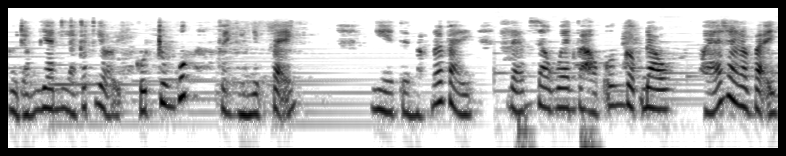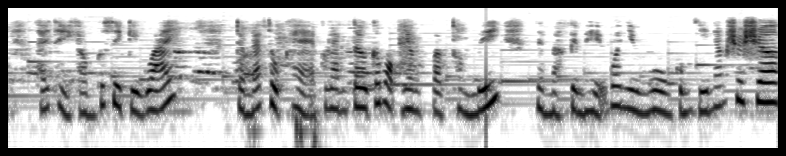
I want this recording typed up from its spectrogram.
Người đông danh là cách gọi của Trung Quốc về người Nhật Bản. Nghe tề mặt nói vậy, đám sao quen và học ưng gật đầu, hóa ra là vậy, thấy thì không có gì kỳ quái. Trong đáp thuộc hạ của Lam Tư có một nhân vật thuần bí, về mặt tìm hiểu qua nhiều nguồn cũng chỉ nắm sơ sơ,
